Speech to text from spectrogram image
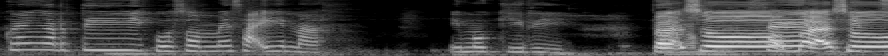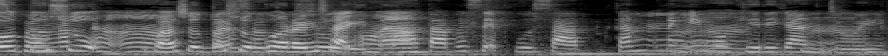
kowe ngerti Kusome Saina Imogiri. Bakso Sik bakso banget, tusuk heeh. bakso tusuk goreng Saina heeh, tapi sik pusat. Kan ning Mm-mm, Imogiri kan cuy.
